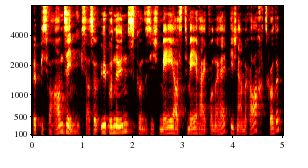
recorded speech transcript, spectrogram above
etwas Wahnsinniges. Also über 90 und das ist mehr als die Mehrheit, die er hat, ist nämlich 80, oder?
